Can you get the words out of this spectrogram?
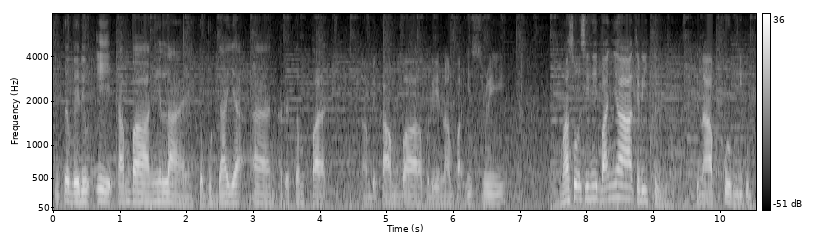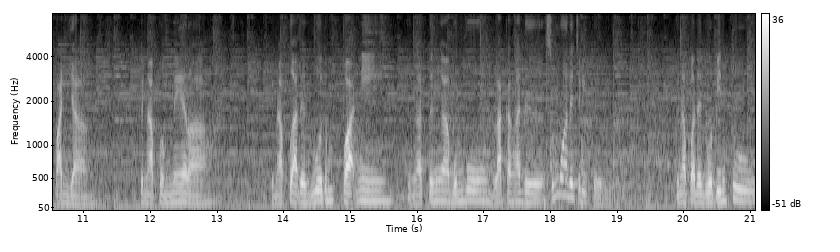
kita value add tambah nilai. Kebudayaan, ada tempat ambil gambar, boleh nampak history. Masuk sini banyak cerita. Kenapa begitu panjang? kenapa merah? Kenapa ada dua tempat ni? Tengah-tengah bumbung belakang ada. Semua ada cerita dia. Kenapa ada dua pintu?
